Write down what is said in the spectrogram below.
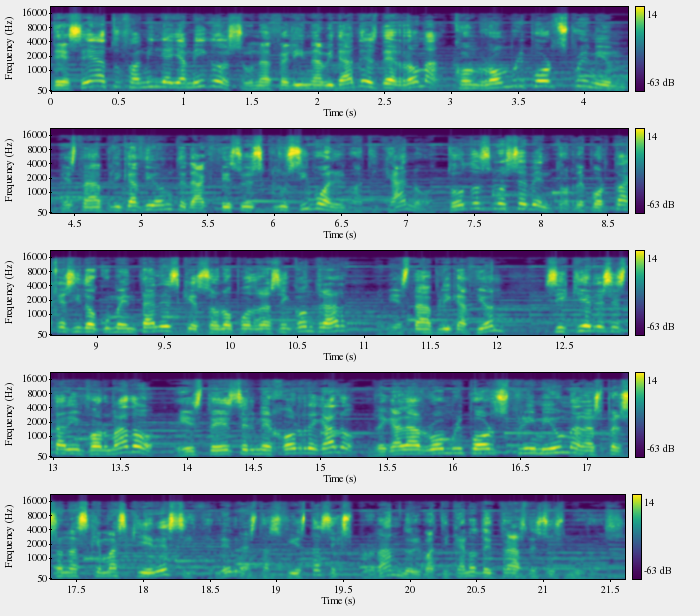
Desea a tu familia y amigos una feliz Navidad desde Roma con Rome Reports Premium. Esta aplicación te da acceso exclusivo al Vaticano, todos los eventos, reportajes y documentales que solo podrás encontrar en esta aplicación. Si quieres estar informado, este es el mejor regalo. Regala Rome Reports Premium a las personas que más quieres y celebra estas fiestas explorando el Vaticano detrás de sus muros.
